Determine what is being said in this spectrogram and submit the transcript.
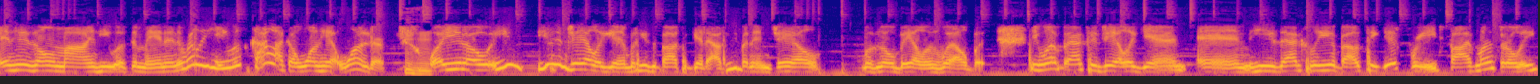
in his own mind, he was the man, and really he was kind of like a one hit wonder. Mhm. Well, you know, he's he's in jail again, but he's about to get out. He's been in jail with no bail as well, but he went back to jail again, and he's actually about to get freed five months early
